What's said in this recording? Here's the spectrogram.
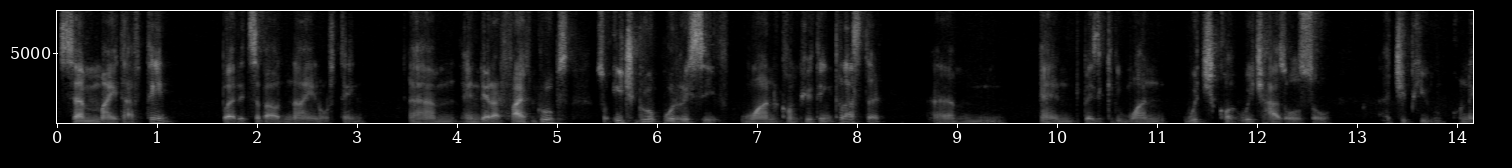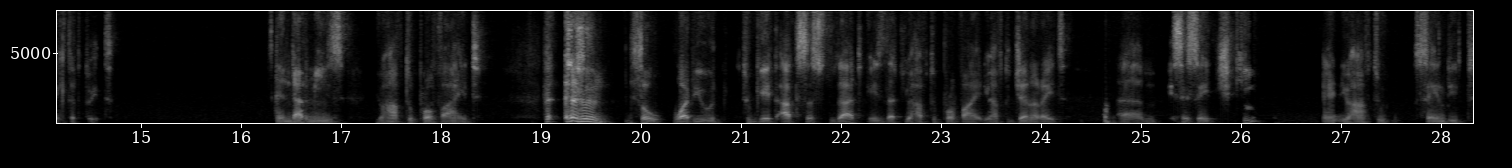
Some might have 10 but it's about nine or 10 um, and there are five groups so each group will receive one computing cluster um, and basically one which which has also a gpu connected to it. And that means you have to provide so what you would to get access to that is that you have to provide you have to generate um, ssh key and you have to send it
